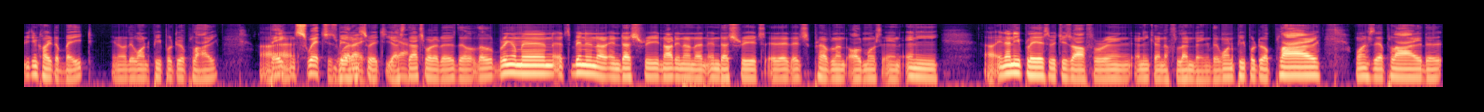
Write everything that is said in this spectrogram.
you can call it a bait. You know, they want people to apply. Uh, Bait and switch is bait what and I switch. Yes, yeah. that's what it is. They'll they'll bring them in. It's been in our industry, not in an industry. It's it, it's prevalent almost in any uh, in any place which is offering any kind of lending. They want people to apply. Once they apply, the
